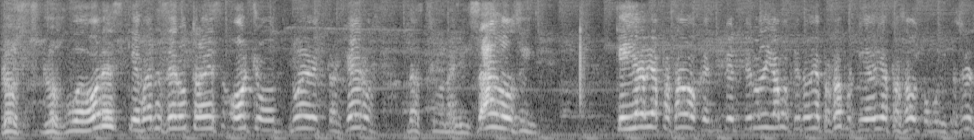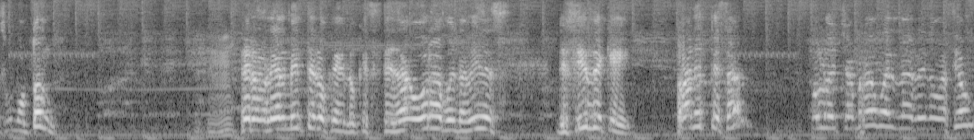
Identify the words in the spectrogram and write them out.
los, los jugadores que van a ser otra vez 8 o 9 extranjeros nacionalizados y que ya había pasado, que, no digamos que no había pasado, porque ya había pasado en comunicaciones un montón. Pero realmente lo que, lo que se da ahora, pues David, es decir de que van a empezar con lo de Chamagua, la renovación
